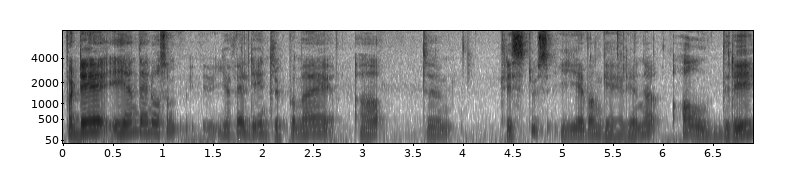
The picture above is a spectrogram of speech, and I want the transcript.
For det igjen, det er noe som gjør veldig inntrykk på meg, at uh, Kristus i evangeliene aldri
